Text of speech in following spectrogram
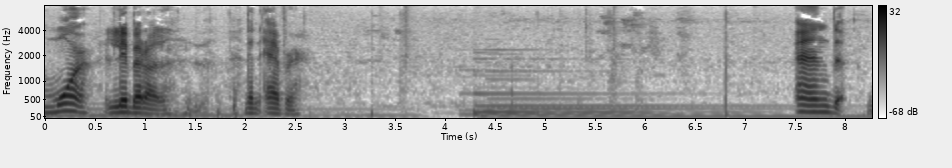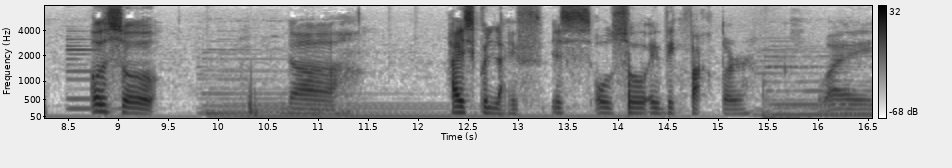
more liberal than ever. And also the high school life is also a big factor why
